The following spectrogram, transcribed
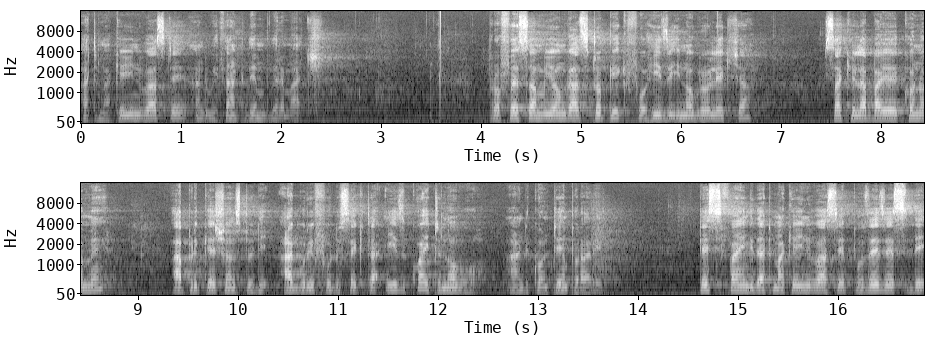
at Makerere University, and we thank them very much. Professor Muyonga's topic for his inaugural lecture, Circular Bioeconomy, Applications to the Agri-Food Sector, is quite novel and contemporary, testifying that Makerere University possesses the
